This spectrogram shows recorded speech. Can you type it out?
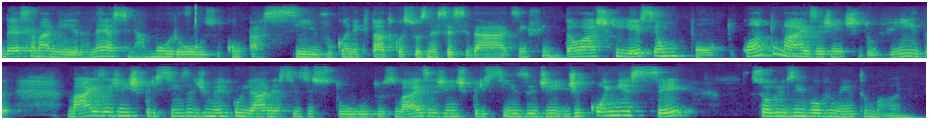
dessa maneira, né, assim, amoroso, compassivo, conectado com as suas necessidades, enfim. Então, acho que esse é um ponto. Quanto mais a gente duvida, mais a gente precisa de mergulhar nesses estudos, mais a gente precisa de, de conhecer sobre o desenvolvimento humano.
